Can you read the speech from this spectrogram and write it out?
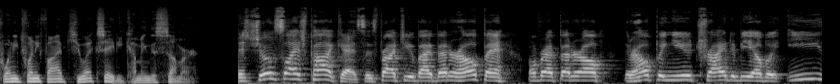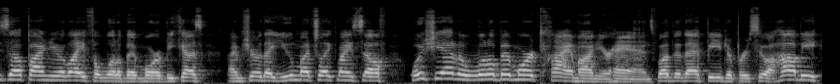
2025 QX80 coming this summer. This show slash podcast is brought to you by BetterHelp, and over at BetterHelp, they're helping you try to be able to ease up on your life a little bit more because I'm sure that you, much like myself, wish you had a little bit more time on your hands, whether that be to pursue a hobby.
